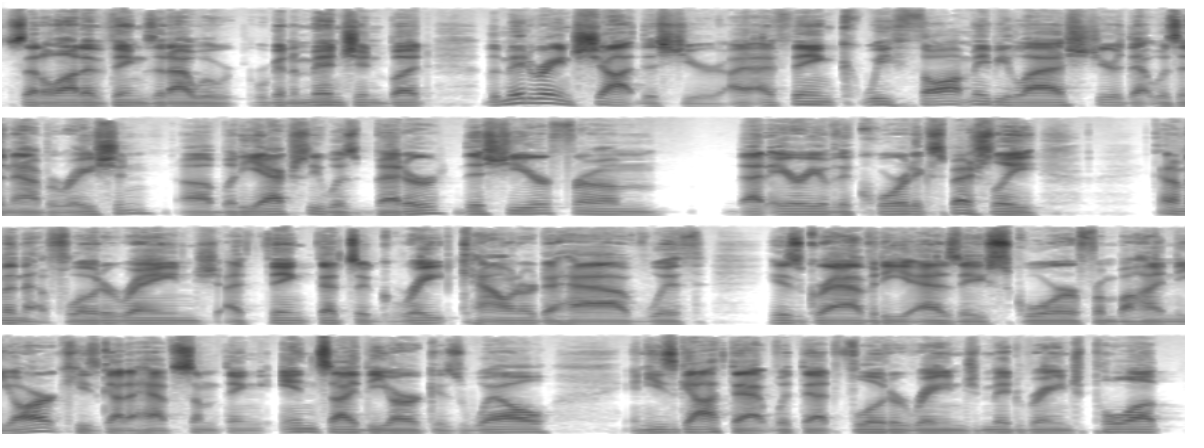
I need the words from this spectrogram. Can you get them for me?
said a lot of things that I were, were going to mention, but the mid range shot this year, I, I, think we thought maybe last year that was an aberration, uh, but he actually was better this year from that area of the court, especially kind of in that floater range. I think that's a great counter to have with his gravity as a scorer from behind the arc. He's got to have something inside the arc as well. And he's got that with that floater range, mid range pull up.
